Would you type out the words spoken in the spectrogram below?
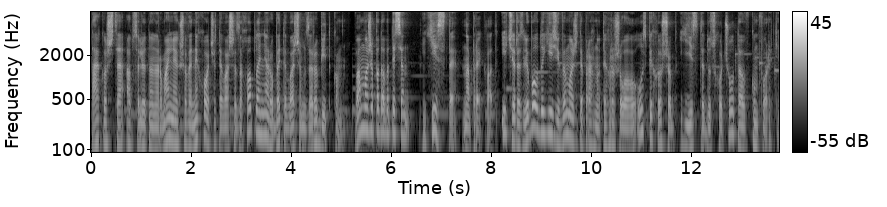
також це абсолютно нормально, якщо ви не хочете ваше захоплення робити вашим заробітком. Вам може подобатися їсти, наприклад, і через любов до їжі ви можете прагнути грошового успіху, щоб їсти до схочу та в комфорті.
